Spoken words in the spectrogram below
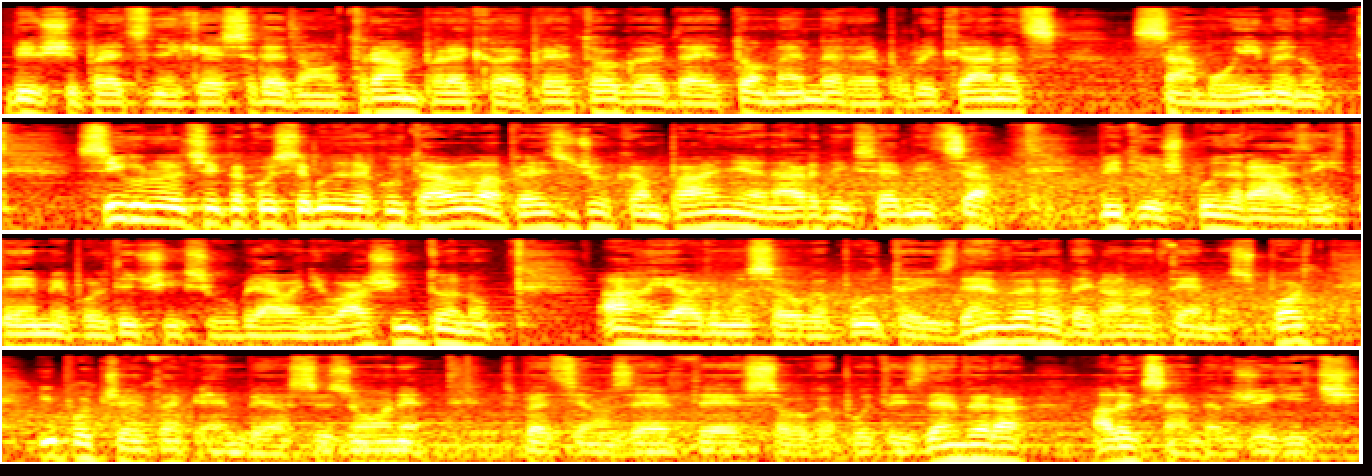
Bivši predsjednik SAD Donald Trump rekao je pre toga da je Tom Emmer republikanac samo u imenu. Sigurno da će, kako se bude zakutavala predsjednička kampanja narednih sedmica, biti još pun raznih teme političkih sukobljavanja u Washingtonu, a javljamo se ovoga puta iz Denvera da je glavna tema sport i početak NBA sezone. Specijalno za RTS ovoga puta iz Denvera, Aleksandar Žigić.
